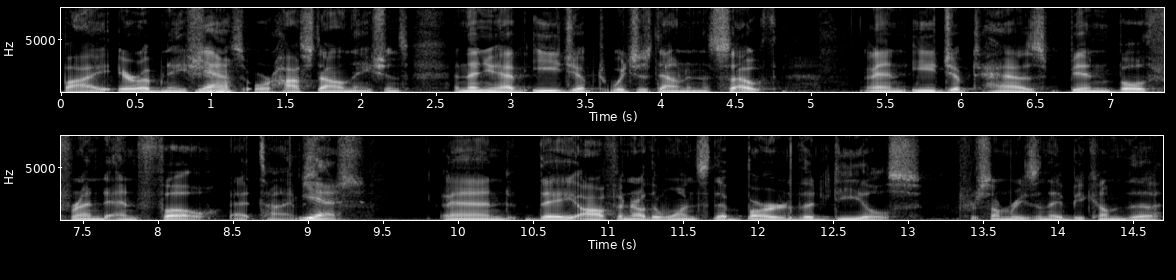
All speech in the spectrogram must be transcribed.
by Arab nations or hostile nations. And then you have Egypt, which is down in the south. And Egypt has been both friend and foe at times yes, and they often are the ones that barter the deals. For some reason, they become the,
